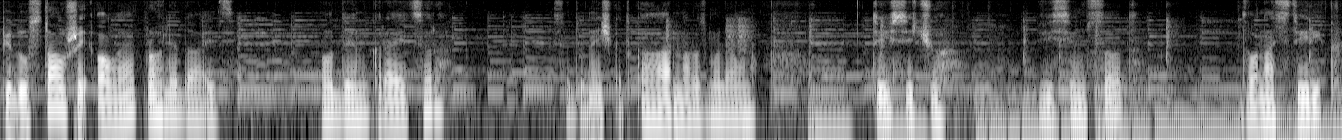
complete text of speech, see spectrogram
підуставший, але проглядається. Один крейцер. Ось така гарна розмальована. 1812 рік.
